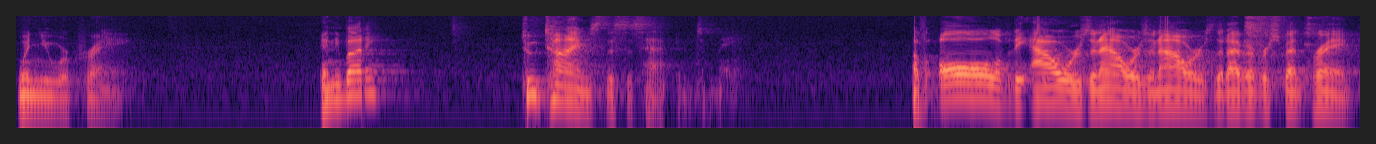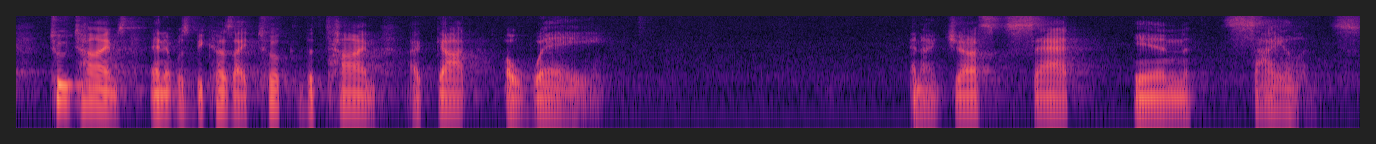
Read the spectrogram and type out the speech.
when you were praying? Anybody? Two times this has happened to me of all of the hours and hours and hours that I've ever spent praying. Two times, and it was because I took the time. I got away. And I just sat in silence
